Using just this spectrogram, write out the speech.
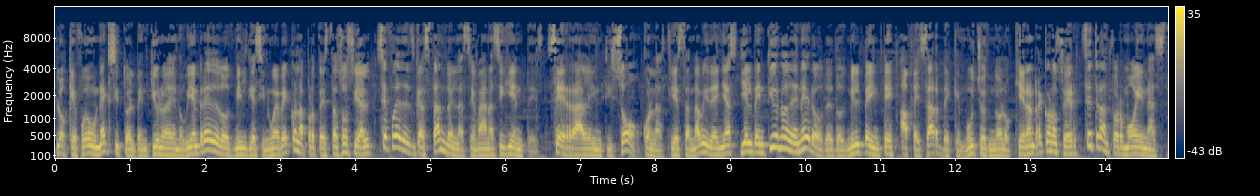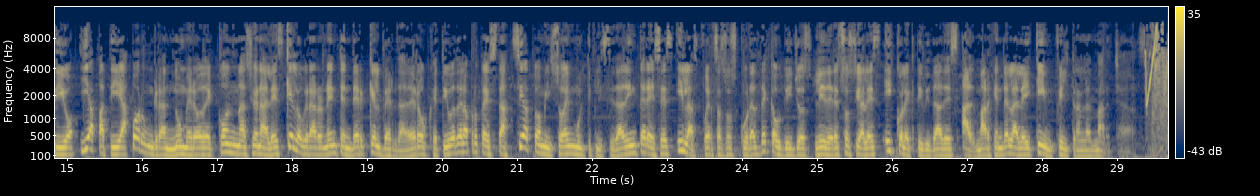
Lo que fue un éxito el 21 de noviembre de 2019 con la protesta social se fue desgastando en las semanas siguientes. Se ralentizó con las fiestas navideñas y el 21 de enero de 2020, a pesar de que muchos no lo quieran reconocer, se transformó en hastío y apatía por un gran número de connacionales que lograron entender que el verdadero objetivo de la protesta se atomizó en multiplicidad de intereses y las fuerzas oscuras de caudillos, líderes sociales y colectividades al margen de la ley que infiltran las marchas.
